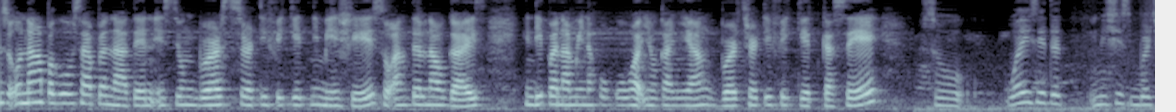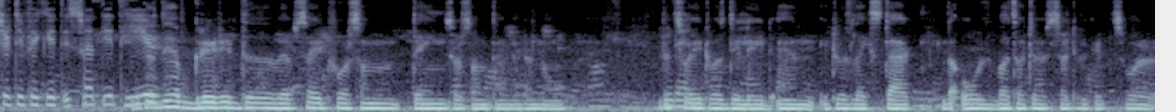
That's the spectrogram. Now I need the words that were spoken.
so unang pag-uusapan natin is yung birth certificate ni Mishi. So until now guys, hindi pa namin nakukuha yung kanyang birth certificate kasi So, why is it that Missy's birth certificate is not yet here? Because they upgraded the website for some things or something, I don't know. That's why it was delayed and it was like stacked. The old birth certi- certificates were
